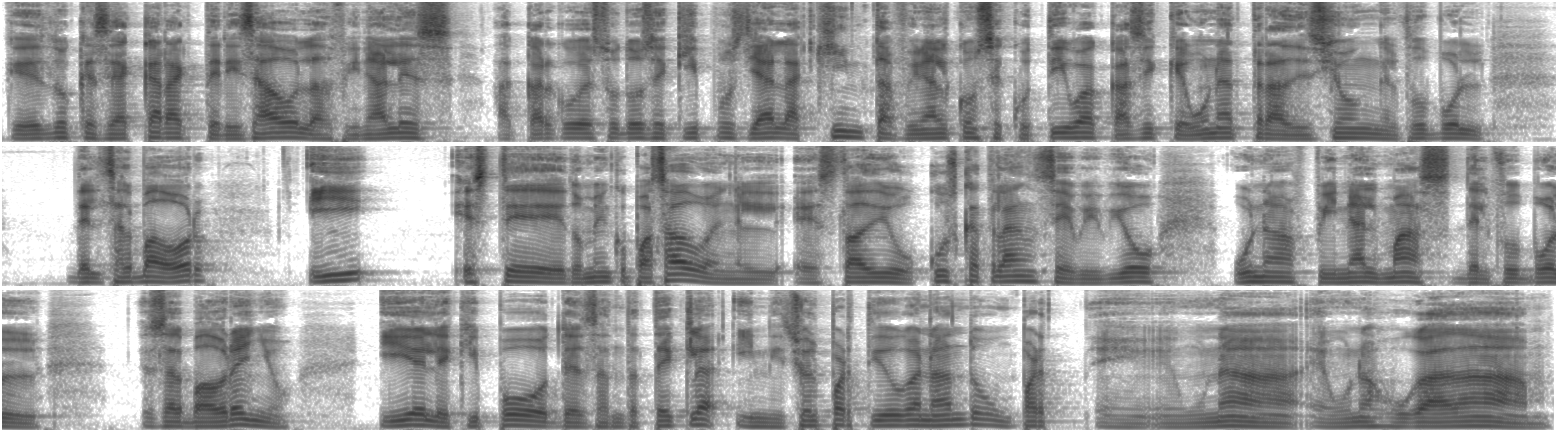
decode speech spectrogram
que es lo que se ha caracterizado las finales a cargo de estos dos equipos, ya la quinta final consecutiva, casi que una tradición en el fútbol del Salvador. Y este domingo pasado en el estadio Cuscatlán se vivió una final más del fútbol salvadoreño y el equipo del Santa Tecla inició el partido ganando un en, una, en una jugada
